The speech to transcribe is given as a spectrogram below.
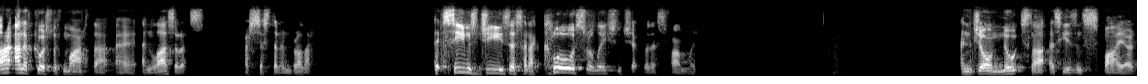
And of course with Martha uh, and Lazarus, her sister and brother. It seems Jesus had a close relationship with his family. And John notes that as he is inspired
